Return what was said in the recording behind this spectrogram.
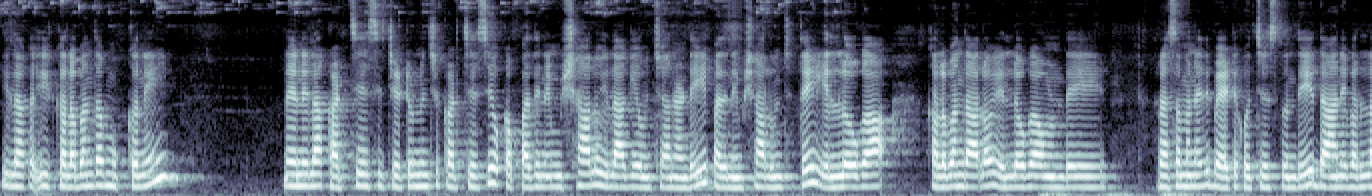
ఇలా ఈ కలబంద ముక్కని నేను ఇలా కట్ చేసి చెట్టు నుంచి కట్ చేసి ఒక పది నిమిషాలు ఇలాగే ఉంచానండి. పది నిమిషాలు ఉంచితే ఎల్లోగా కలబందాలో ఎల్లోగా ఉండే రసం అనేది బయటకు వచ్చేస్తుంది. దానివల్ల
